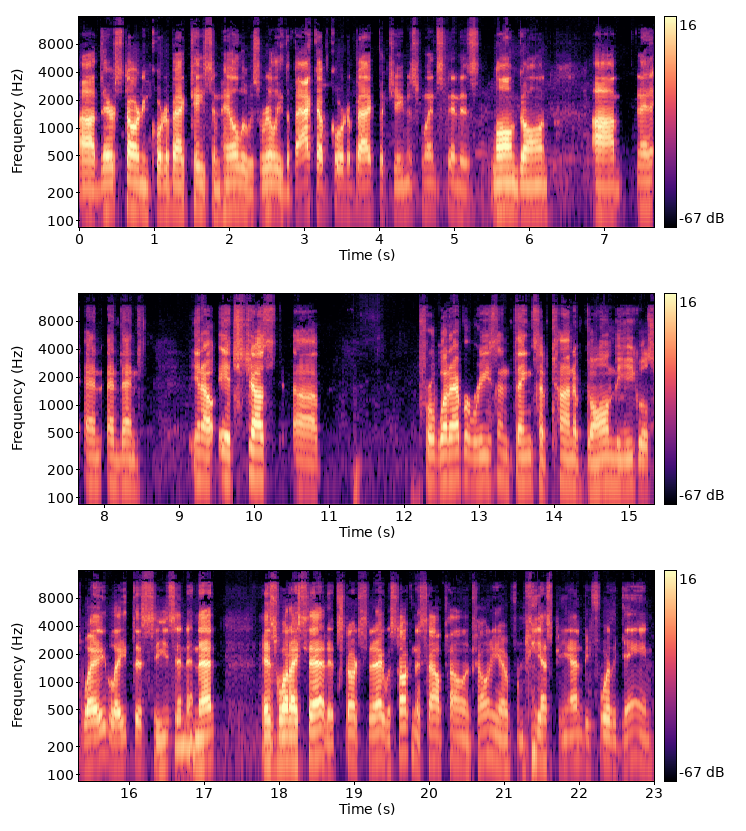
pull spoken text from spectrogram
uh, their starting quarterback Taysom Hill, who was really the backup quarterback, but Jameis Winston is long gone. Um, and and and then you know it's just uh, for whatever reason things have kind of gone the Eagles' way late this season, and that is what I said. It starts today. I was talking to Sal Paolantonio from ESPN before the game,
